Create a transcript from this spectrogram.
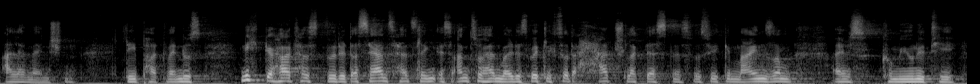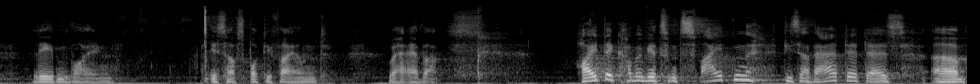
alle Menschen lieb hat. Wenn du es nicht gehört hast, würde das sehr ans Herz legen, es anzuhören, weil das wirklich so der Herzschlag dessen ist, was wir gemeinsam als Community leben wollen. Ist auf Spotify und wherever. Heute kommen wir zum zweiten dieser Werte, der ist, äh, da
